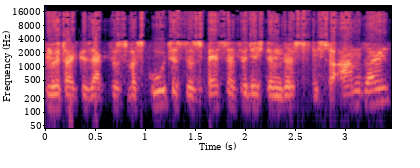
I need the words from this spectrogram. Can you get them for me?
wird halt gesagt, das ist was Gutes, das ist besser für dich, dann wirst du nicht so arm sein.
